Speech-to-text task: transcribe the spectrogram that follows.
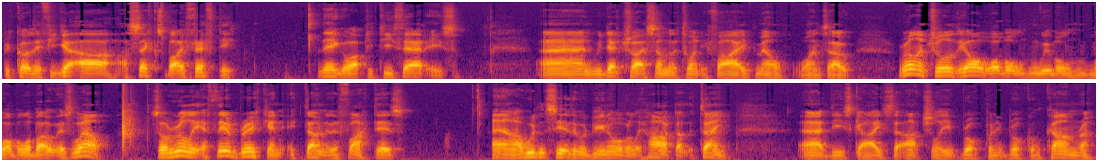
Because if you get a, a 6x50, they go up to T30s and we did try some of the 25 mil ones out really and truly they all wobble and wobble wobble about as well so really if they're breaking it down to the fact is and I wouldn't say they were being overly hard at the time uh, these guys that actually broke when it broke on camera.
